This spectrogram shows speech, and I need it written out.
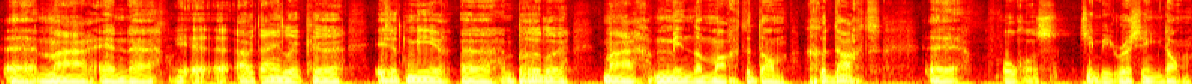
Eh, maar en, eh, eh, uiteindelijk eh, is het meer eh, brullen... maar minder macht dan gedacht. Eh, volgens Jimmy Rushing dan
